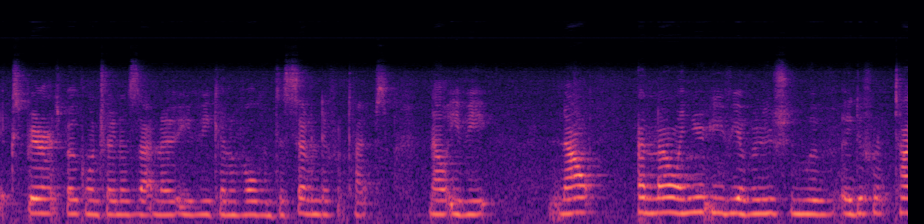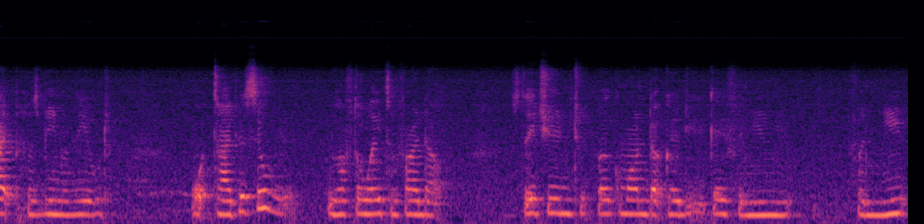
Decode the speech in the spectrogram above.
Experienced Pokemon trainers that know Eevee can evolve into seven different types. Now Eevee, now and now a new Eevee evolution with a different type has been revealed. What type is Sylveon? You'll have to wait and find out. Stay tuned to Pokemon.co.uk for new for new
